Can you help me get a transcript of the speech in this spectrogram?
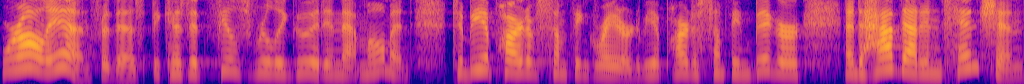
We're all in for this because it feels really good in that moment to be a part of something greater, to be a part of something bigger, and to have that intention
